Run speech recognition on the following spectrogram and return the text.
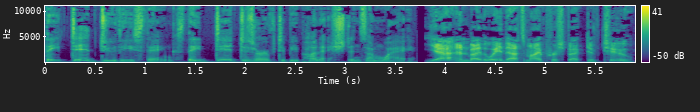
they did do these things. They did deserve to be punished in some way. Yeah, and by the way, that's my perspective too.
